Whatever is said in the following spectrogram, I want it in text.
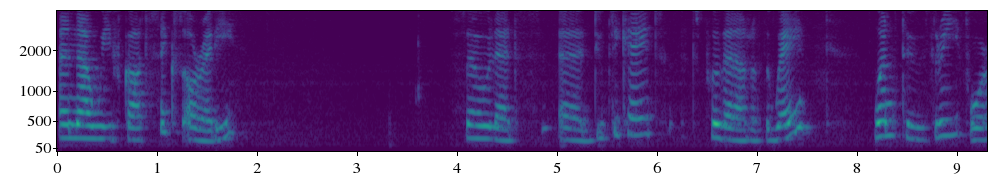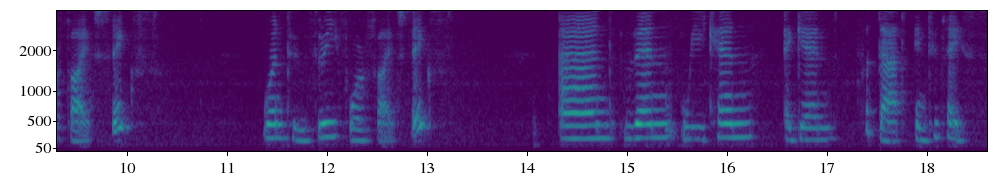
and now we've got six already. So let's uh, duplicate, let's pull that out of the way. One, two, three, four, five, six. one, two, three, four, five, six. And then we can again put that into place.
